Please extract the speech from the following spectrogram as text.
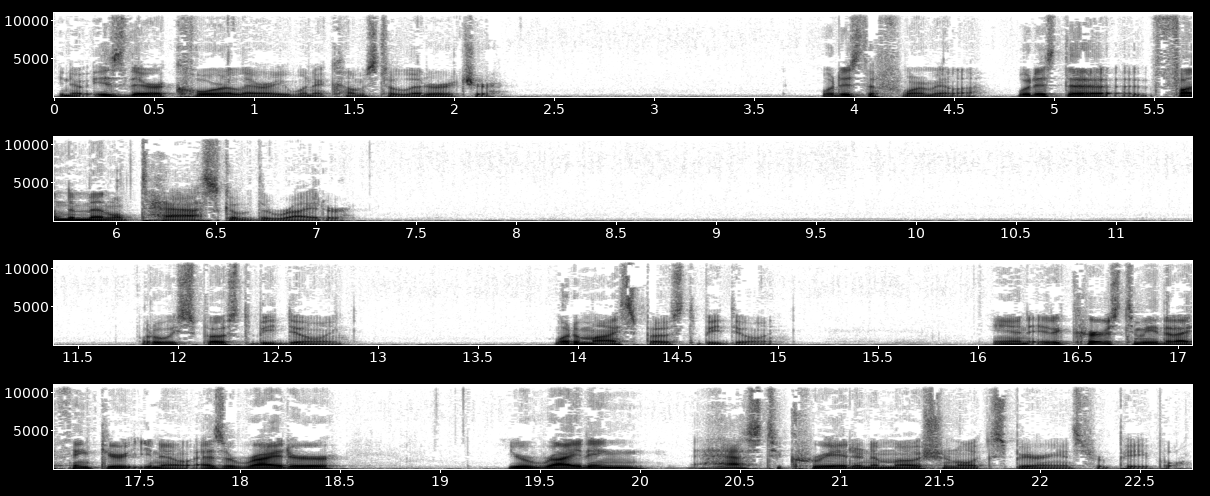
you know, is there a corollary when it comes to literature? What is the formula? What is the fundamental task of the writer? What are we supposed to be doing? What am I supposed to be doing? And it occurs to me that I think you're, you know, as a writer, your writing has to create an emotional experience for people.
